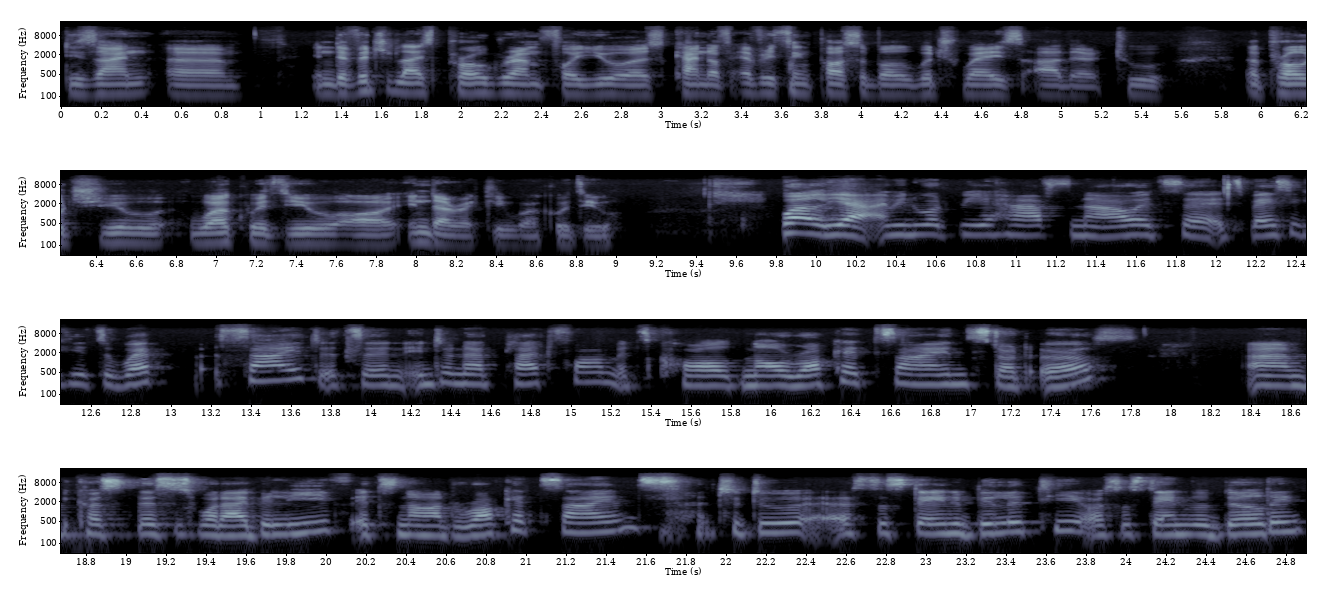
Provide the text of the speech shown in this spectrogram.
design an individualized program for you as kind of everything possible. Which ways are there to approach you work with you or indirectly work with you well yeah i mean what we have now it's a, it's basically it's a website it's an internet platform it's called norocketscience.earth um, because this is what I believe. It's not rocket science to do sustainability or sustainable building.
